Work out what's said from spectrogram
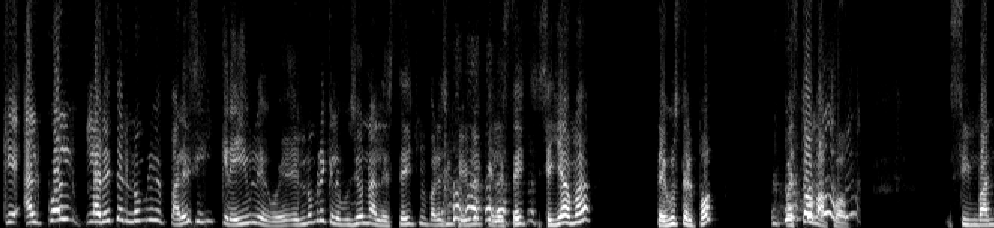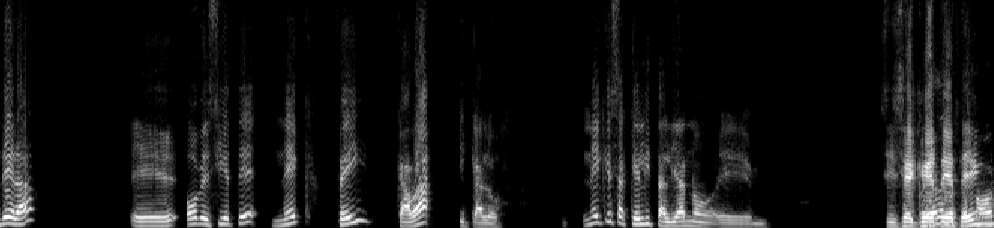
Que, al cual, la neta, el nombre me parece increíble, güey. El nombre que le pusieron al stage me parece increíble, que el stage se llama ¿Te gusta el pop? Pues toma pop. Sin bandera, eh, OV7, NEC, FEI, Cava y Caló. NEC es aquel italiano. Eh, si sé que te tengo.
